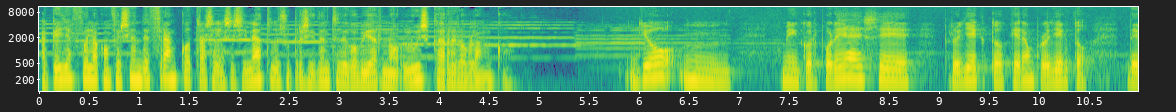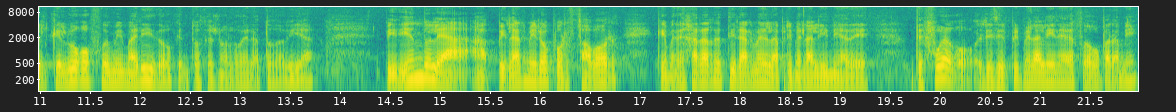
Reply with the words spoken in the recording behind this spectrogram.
Aquella fue la confesión de Franco tras el asesinato de su presidente de gobierno, Luis Carrero Blanco. Yo mm, me incorporé a ese proyecto, que era un proyecto del que luego fue mi marido, que entonces no lo era todavía, pidiéndole a, Pilar Miró, por favor, que me dejara retirarme de la primera línea de, de fuego. Es decir, primera línea de fuego para mí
